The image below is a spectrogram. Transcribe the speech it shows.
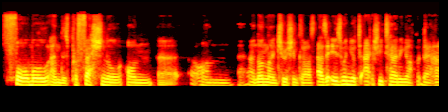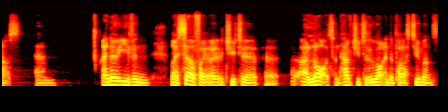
formal and as professional on uh, on an online tuition class as it is when you're actually turning up at their house. Um, I know even myself, I, I tutor uh, a lot and have tutored a lot in the past two months.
